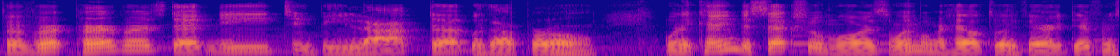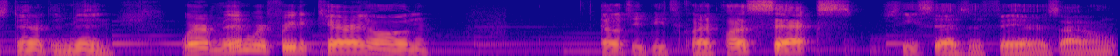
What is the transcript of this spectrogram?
Pervert, perverts that need to be locked up without parole. When it came to sexual mores, women were held to a very different standard than men, where men were free to carry on LGBTQ plus sex. She says affairs. I don't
